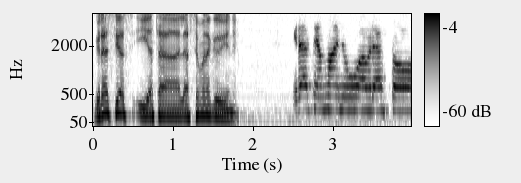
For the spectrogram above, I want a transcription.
Gracias y hasta la semana que viene. Gracias Manu, abrazo.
